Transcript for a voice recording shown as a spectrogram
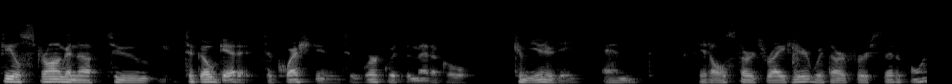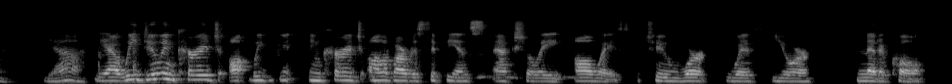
feel strong enough to to go get it, to question, to work with the medical community. And it all starts right here with our first set of points. Yeah, yeah, we do encourage we encourage all of our recipients actually always to work with your medical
